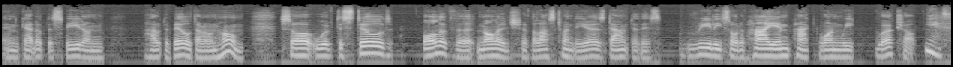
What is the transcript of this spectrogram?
and get up to speed on how to build their own home. So we've distilled all of the knowledge of the last 20 years down to this really sort of high impact one week workshop. Yes.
